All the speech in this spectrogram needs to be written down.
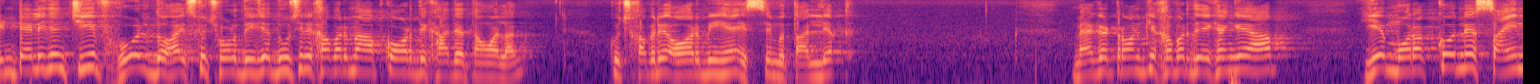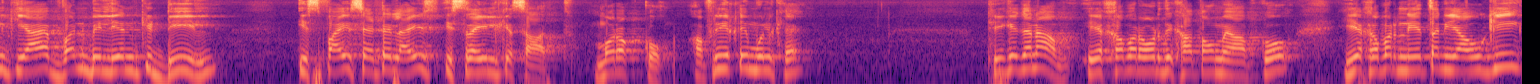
इंटेलिजेंस चीफ होल्ड दोहा इसको छोड़ दीजिए। दूसरी खबर मैं आपको और दिखा देता हूँ अलग। कुछ खबरें और भी हैं, इससे मुतक़ मैगाट्रॉन की खबर देखेंगे आप। ये मोरक्को ने साइन किया है वन बिलियन की डील स्पाई सैटेलाइट इसराइल के साथ, मोरक्को, अफ्रीकी मुल्क है। ठीक है जनाब, एक खबर और दिखाता हूँ मैं आपको। ये खबर नेतन याहू की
